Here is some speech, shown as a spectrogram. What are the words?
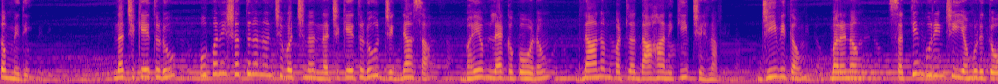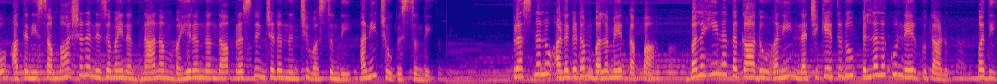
తొమ్మిది. నచికేతుడు ఉపనిషత్తుల నుంచి వచ్చిన నచికేతుడు జిజ్ఞాస భయం లేకపోవడం జ్ఞానం పట్ల దాహానికి చిహ్నం. జీవితం మరణం సత్యం గురించి యముడితో అతని సంభాషణ నిజమైన జ్ఞానం బహిరంగంగా ప్రశ్నించడం నుంచి వస్తుంది అని చూపిస్తుంది. ప్రశ్నలు అడగడం బలమే తప్ప బలహీనత కాదు అని నచికేతుడు పిల్లలకు నేర్పుతాడు. పది.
